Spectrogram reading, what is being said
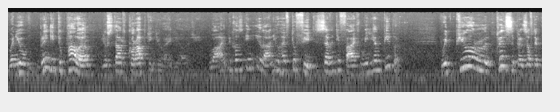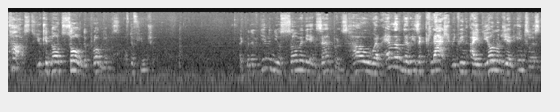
When you bring it to power, you start corrupting your ideology. Why? Because in Iran you have to feed 75 million people. With pure principles of the past, you cannot solve the problems of the future. I could have given you so many examples how wherever there is a clash between ideology and interest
